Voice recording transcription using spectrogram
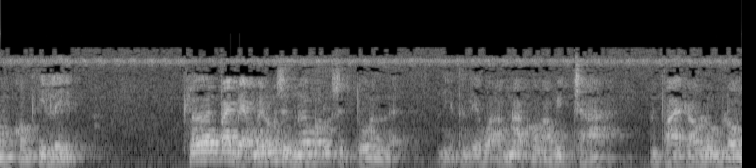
มณ์ของกิเลส เพลินไปแบบไม่รู้สึกเนื้อไม่รู้สึกตัวแหละนี่ท่านเรียกว่าอำนาจของอวิชชา มันพายเราลุ่มหลง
